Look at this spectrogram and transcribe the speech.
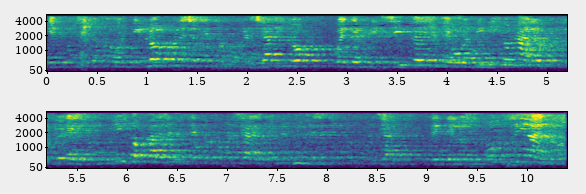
Y entonces yo me volví loco en ese centro comercial y yo, pues de principio dije, me volví millonario porque yo le dije, mil locales en el centro comercial, estoy en ese centro comercial. Desde los 11 años,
